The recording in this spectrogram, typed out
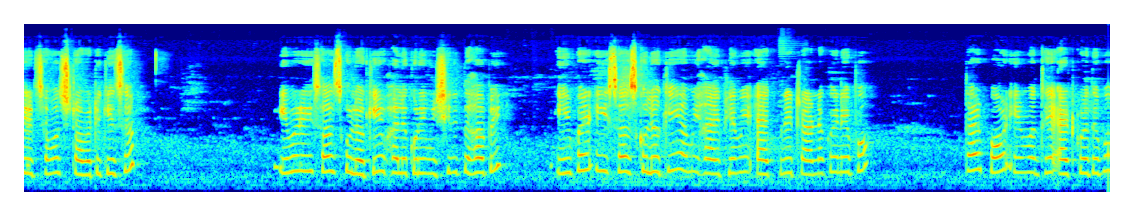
দেড় চামচ টমেটো কেচাপ এবার এই সসগুলোকে ভালো করে মিশিয়ে নিতে হবে। এবার এই সসগুলোকে আমি হাই ফ্লেমে এক মিনিট রান্না করে নেব। তারপর এর মধ্যে অ্যাড করে দেবো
